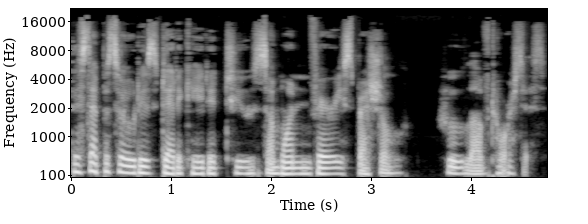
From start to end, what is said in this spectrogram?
This episode is dedicated to someone very special who loved horses.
